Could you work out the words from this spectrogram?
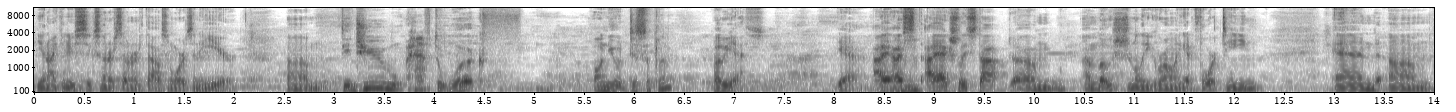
You know, I can do 600, 700,000 words in a year. Did you have to work f- on your discipline? Oh yes, yeah. I I, st- I actually stopped um, emotionally growing at 14, and um,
